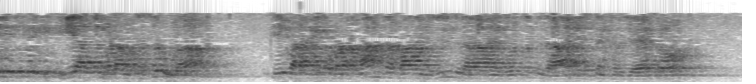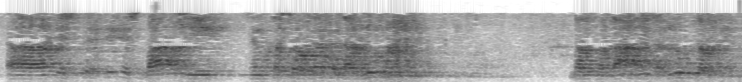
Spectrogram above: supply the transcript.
بڑا سوچ یہ آگے بڑا مختصر ہوا کہ پڑھائی کا بڑا خان کا بات مزید رہا ہے گوتم رہا ہے اس نے پھر جو ہے تو اس بات کی سے متاثر ہو کر پھر درلوک بنائے بس بدان ہے درلوک کر رہے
